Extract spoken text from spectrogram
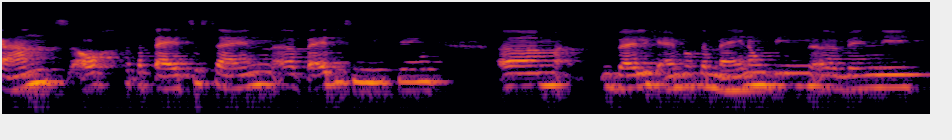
ganz auch dabei zu sein bei diesem Meeting ähm, weil ich einfach der Meinung bin, wenn ich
